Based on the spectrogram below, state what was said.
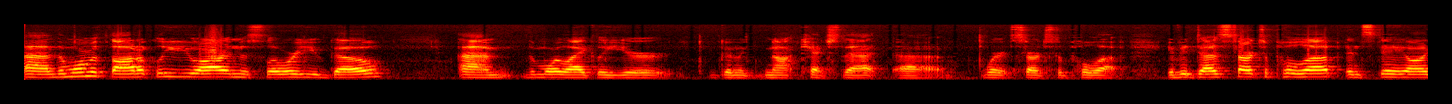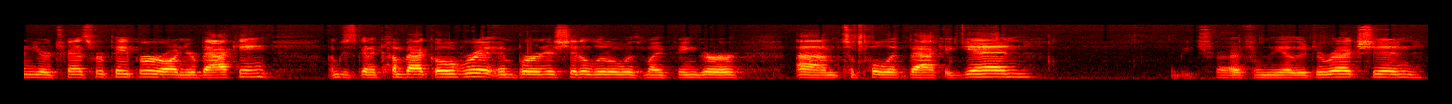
Um, the more methodical you are and the slower you go, um, the more likely you're going to not catch that uh, where it starts to pull up. If it does start to pull up and stay on your transfer paper or on your backing, I'm just going to come back over it and burnish it a little with my finger um, to pull it back again. Maybe try from the other direction.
